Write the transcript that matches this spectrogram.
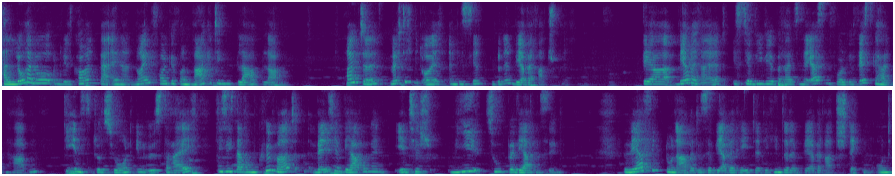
Hallo, hallo und willkommen bei einer neuen Folge von Marketing bla bla. Heute möchte ich mit euch ein bisschen über den Werberat sprechen. Der Werbereit ist ja, wie wir bereits in der ersten Folge festgehalten haben, die Institution in Österreich, die sich darum kümmert, welche Werbungen ethisch wie zu bewerten sind. Wer sind nun aber diese Werberäte, die hinter dem Werberat stecken und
